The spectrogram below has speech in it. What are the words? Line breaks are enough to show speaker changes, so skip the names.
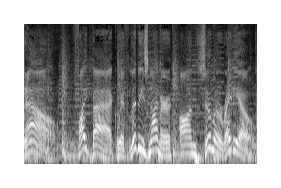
Now, Fight Back with Libby Znaimer on Zoomer Radio.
